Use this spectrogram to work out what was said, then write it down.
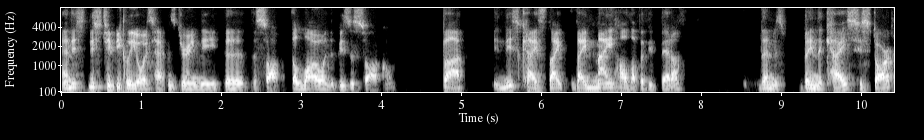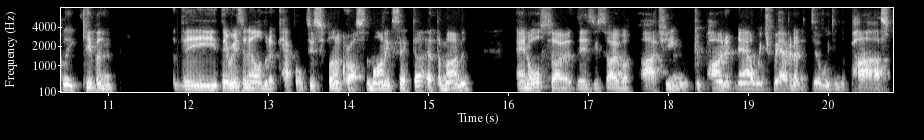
And this this typically always happens during the the the, cycle, the low in the business cycle. But in this case, they they may hold up a bit better than has been the case historically, given the there is an element of capital discipline across the mining sector at the moment. And also, there's this overarching component now, which we haven't had to deal with in the past,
